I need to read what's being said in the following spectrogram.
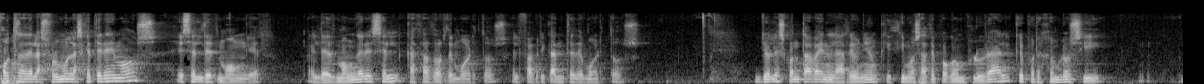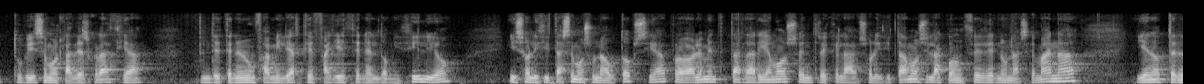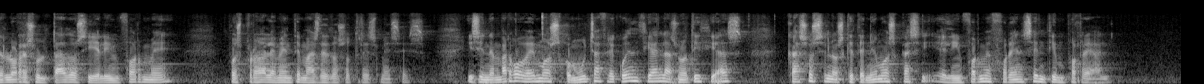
Otra de las fórmulas que tenemos es el deadmonger. El Deadmonger es el cazador de muertos, el fabricante de muertos. Yo les contaba en la reunión que hicimos hace poco en plural que, por ejemplo, si tuviésemos la desgracia de tener un familiar que fallece en el domicilio y solicitásemos una autopsia, probablemente tardaríamos entre que la solicitamos y la conceden una semana y en obtener los resultados y el informe pues probablemente más de dos o tres meses. Y sin embargo vemos con mucha frecuencia en las noticias casos en los que tenemos casi el informe forense en tiempo real.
